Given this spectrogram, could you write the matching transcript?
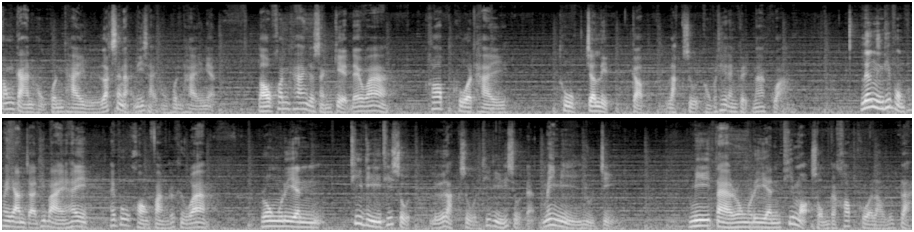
ต้องการของคนไทยหรือลักษณะนิสัยของคนไทยเนี่ยเราค่อนข้างจะสังเกตได้ว่า รอบครัวไทยถูกจริตกับหลักสูตรของประเทศอังกฤษมากกว่า เรื่องหนึ่งที่ผมพยายามจะอธิบายให้ให้ผู้ปกครองฟังก็คือว่า โรงเรียนที่ดีที่สุดหรือหลักสูตรที่ดีที่สุดน่ะไม่มีอยู่จริง มีแต่โรงเรียนที่เหมาะสมกับครอบครัวเราหรือเปล่า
